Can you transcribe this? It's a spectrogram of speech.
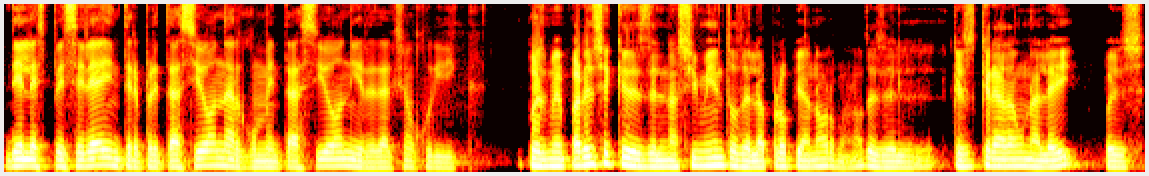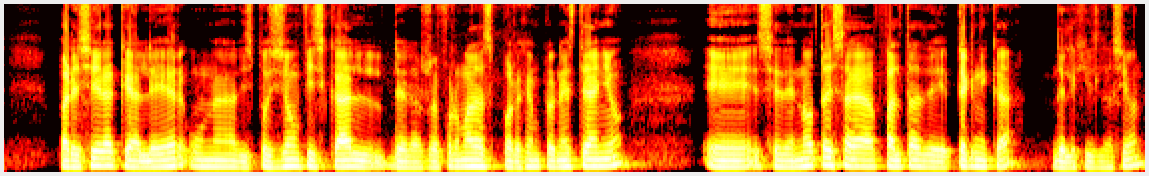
de la especialidad de interpretación, argumentación y redacción jurídica? Pues me parece que desde el nacimiento de la propia norma, ¿no? desde que es creada una ley, pues pareciera que al leer una disposición fiscal de las reformadas, por ejemplo, en este año, eh, se denota esa falta de técnica de legislación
